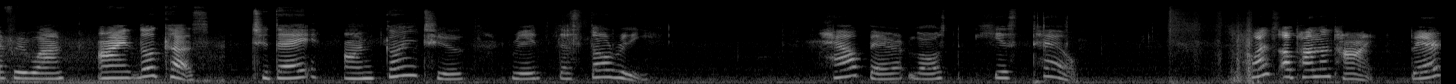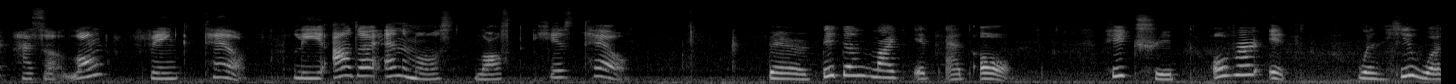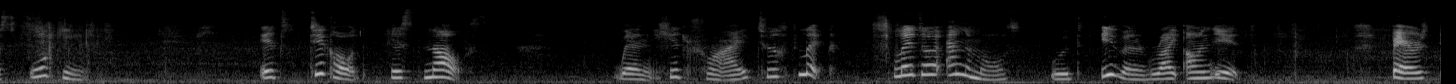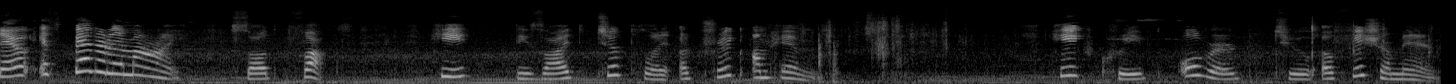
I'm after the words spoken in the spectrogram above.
everyone. I'm Lucas. Today I'm going to read the story How Bear Lost His Tail. Once upon a time, Bear has a long, thin tail. The other animals lost his tail. Bear didn't like it at all. He tripped over it when he was walking. It tickled his nose when he tried to sleep. Little animals would even ride on it. Bear's tail is better than mine, thought Fox. He decided to play a trick on him. He crept over to a fisherman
